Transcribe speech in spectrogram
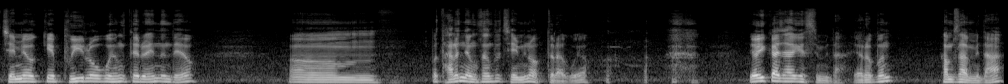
재미없게 브이로그 형태로 했는데요. 음, 뭐 다른 영상도 재미는 없더라고요. 여기까지 하겠습니다. 여러분 감사합니다.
